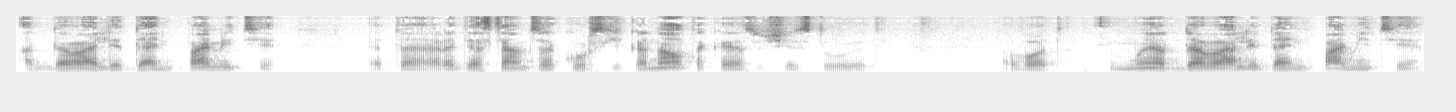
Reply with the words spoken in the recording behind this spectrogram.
отдавали дань памяти. Это радиостанция Курский канал такая существует. Вот. И мы отдавали дань памяти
